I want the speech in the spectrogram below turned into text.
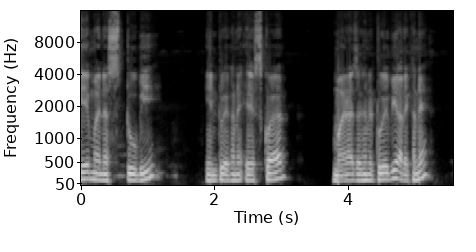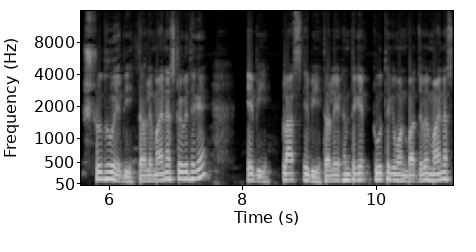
A minus two b into এখানে এ স্কোয়ার মাইনাস এখানে টু এ বি আর এখানে শুধু এ বি তাহলে মাইনাস টু বি থেকে a b plus a b তাহলে এখান থেকে টু থেকে ওয়ান বাদ যাবে মাইনাস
